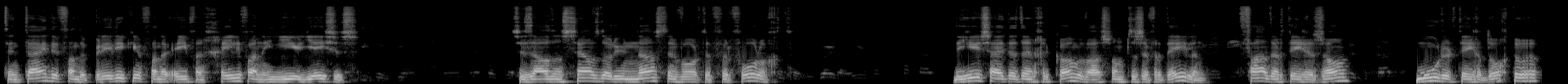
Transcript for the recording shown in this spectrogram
ten tijde van de prediking van het evangelie van de Heer Jezus. Ze zouden zelfs door hun naasten worden vervolgd. De Heer zei dat hij gekomen was om te ze verdelen. Vader tegen zoon, moeder tegen dochter,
